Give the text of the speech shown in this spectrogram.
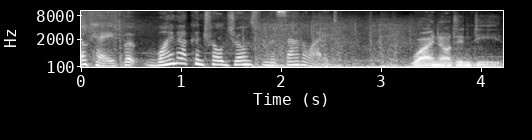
Okay, but why not control drones from the satellite? Why not indeed?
